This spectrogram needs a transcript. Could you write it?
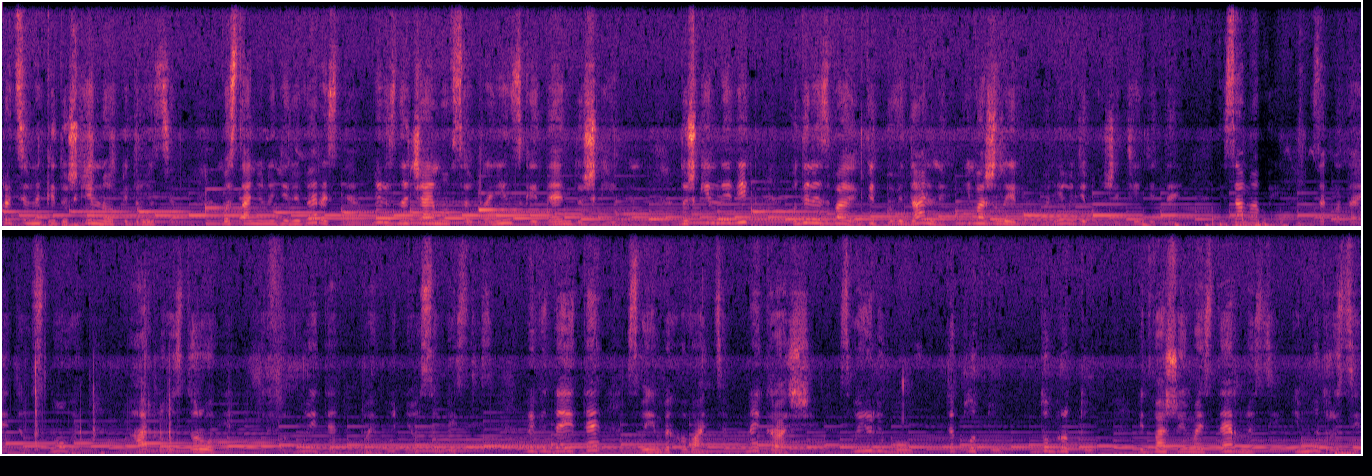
працівники дошкільного підрозділу. В останню неділю вересня ми відзначаємо Всеукраїнський день дошкілля. Дошкільний вік один із відповідальних і важливих періодів у житті дітей. І саме ви закладаєте основи гарного здоров'я і формуєте майбутню особистість. Ви віддаєте своїм вихованцям найкраще свою любов, теплоту, доброту. Від вашої майстерності і мудрості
